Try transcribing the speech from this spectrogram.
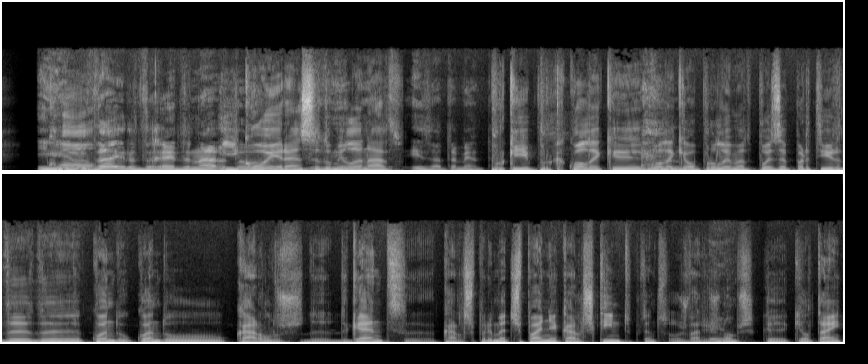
e com- de rei de Nápoles. e com a herança do Milanado. Exatamente. Porquê? Porque qual é que, qual é, que é o problema depois a partir de, de quando, quando Carlos de, de Gante, Carlos I de Espanha, Carlos V, portanto os vários Sim. nomes que, que ele tem,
